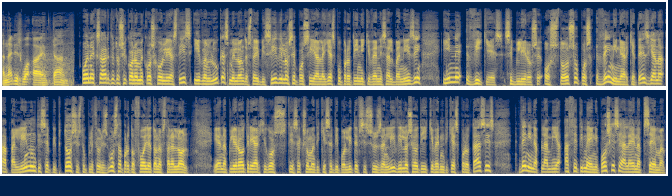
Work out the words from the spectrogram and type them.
And that is what I have done. Ο ανεξάρτητος οικονομικός σχολιαστής Ιβεν Λούκα, μιλώντας στο ABC, δήλωσε πως οι αλλαγές που προτείνει η κυβέρνηση Αλμπανίζη είναι δίκαιες. Συμπλήρωσε ωστόσο πως δεν είναι αρκετές για να απαλύνουν τις επιπτώσεις του πληθωρισμού στα πορτοφόλια των Αυστραλών. Η αναπληρώτρια αρχηγός της αξιωματική αντιπολίτευσης Σούζαν Λί δήλωσε ότι οι κυβερνητικές προτάσεις δεν είναι απλά μια αθετημένη υπόσχεση, αλλά ένα ψέμα.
